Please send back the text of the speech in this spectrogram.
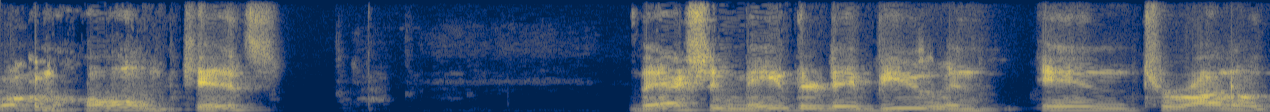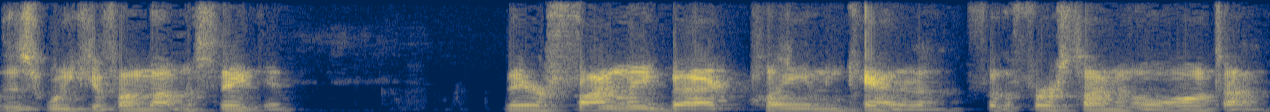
Welcome home, kids. They actually made their debut in, in Toronto this week, if I'm not mistaken. They are finally back playing in Canada for the first time in a long time.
